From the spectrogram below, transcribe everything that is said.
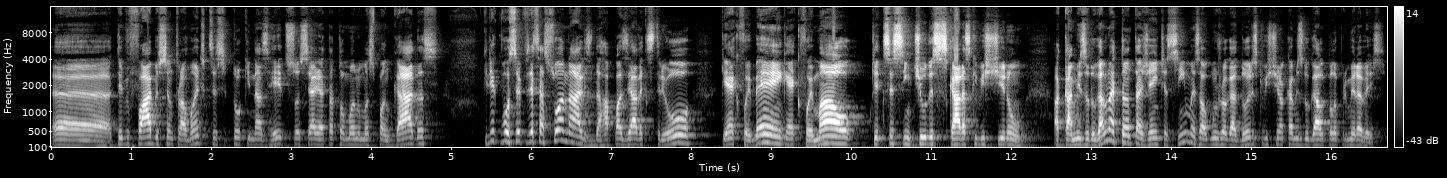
É, teve o Fábio Centroavante, que você citou que nas redes sociais já tá tomando umas pancadas. Queria que você fizesse a sua análise da rapaziada que estreou, quem é que foi bem, quem é que foi mal? O que, que você sentiu desses caras que vestiram a camisa do Galo? Não é tanta gente assim, mas alguns jogadores que vestiram a camisa do Galo pela primeira vez.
